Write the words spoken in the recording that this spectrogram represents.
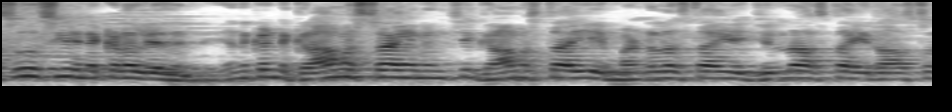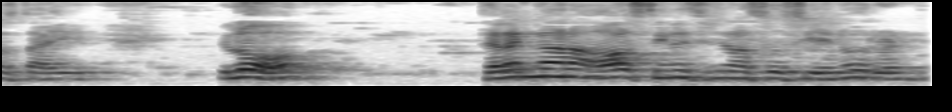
అసోసియేషన్ ఎక్కడ లేదండి. ఎందుకంటే గ్రామ స్థాయి నుంచి గ్రామ స్థాయి మండల స్థాయి జిల్లా స్థాయి రాష్ట్ర స్థాయిలో Telangana all senior citizen association రెండు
